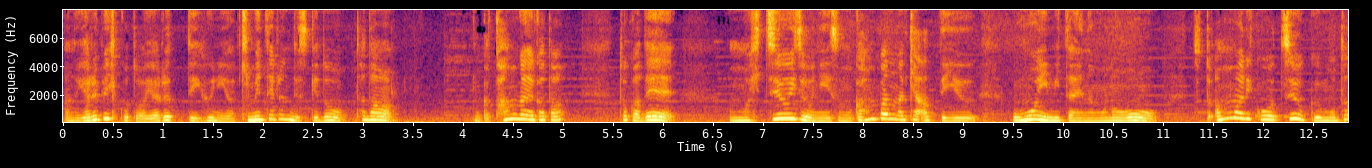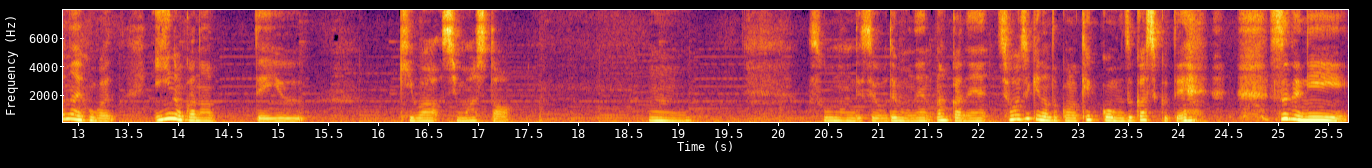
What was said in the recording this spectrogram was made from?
あのやるべきことはやるっていうふうには決めてるんですけどただなんか考え方とかでもう必要以上にその頑張んなきゃっていう思いみたいなものをちょっとあんまりこう強く持たない方がいいのかなっていう気はしました。うん。そうなんですよ。でもねなんかね正直なところ結構難しくて すぐに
